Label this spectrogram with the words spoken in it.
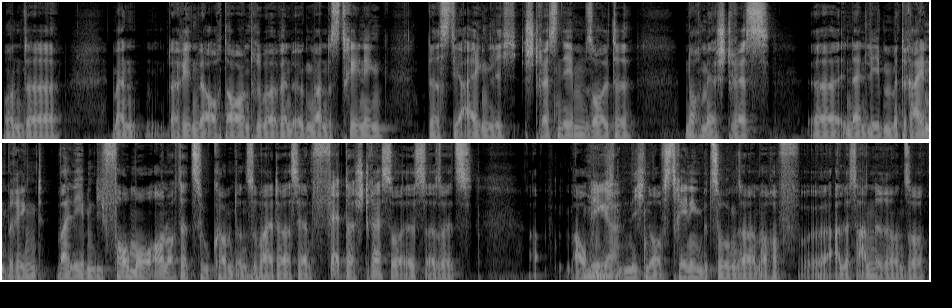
Und äh, ich meine, da reden wir auch dauernd drüber, wenn irgendwann das Training, das dir eigentlich Stress nehmen sollte, noch mehr Stress äh, in dein Leben mit reinbringt, weil eben die FOMO auch noch dazu kommt und so weiter, was ja ein fetter Stressor ist. Also jetzt auch nicht, nicht, nur aufs Training bezogen, sondern auch auf äh, alles andere und so.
